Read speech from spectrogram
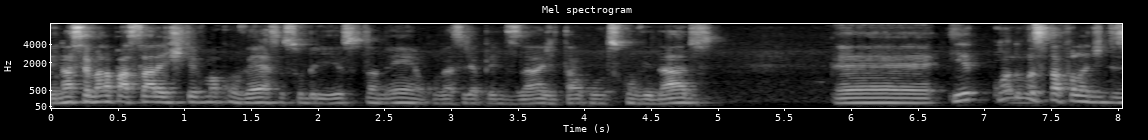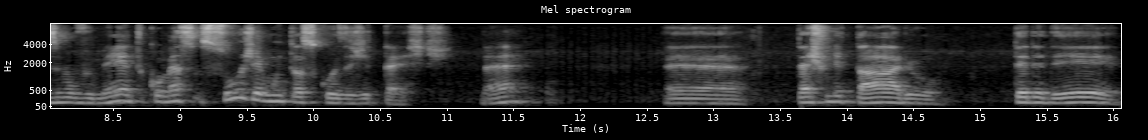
E na semana passada a gente teve uma conversa sobre isso também, uma conversa de aprendizagem e tal, com outros convidados. É, e quando você está falando de desenvolvimento, começa, surgem muitas coisas de teste, né? É, teste unitário, TDD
